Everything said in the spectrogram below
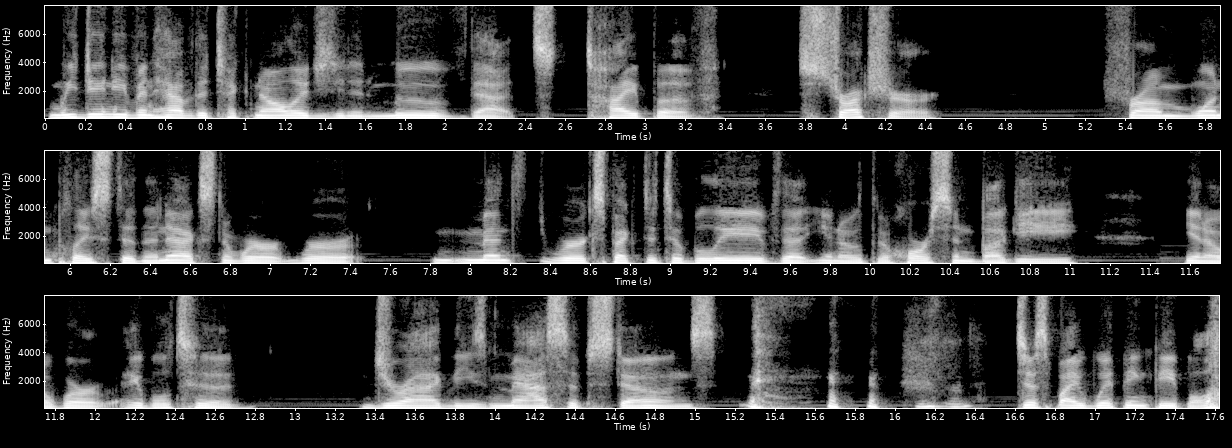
We didn't even have the technology to move that type of structure from one place to the next. And we're we're meant we're expected to believe that you know the horse and buggy you know we're able to drag these massive stones mm-hmm. just by whipping people.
